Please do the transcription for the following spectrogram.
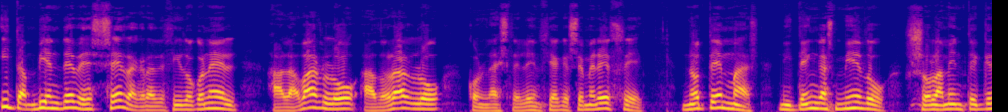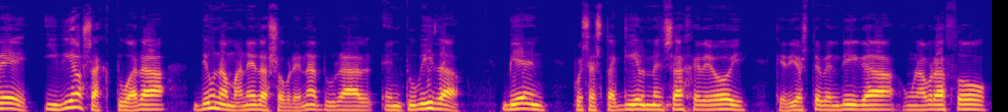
Y también debes ser agradecido con Él, alabarlo, adorarlo, con la excelencia que se merece. No temas ni tengas miedo, solamente cree y Dios actuará de una manera sobrenatural en tu vida. Bien, pues hasta aquí el mensaje de hoy. Que Dios te bendiga. Un abrazo.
